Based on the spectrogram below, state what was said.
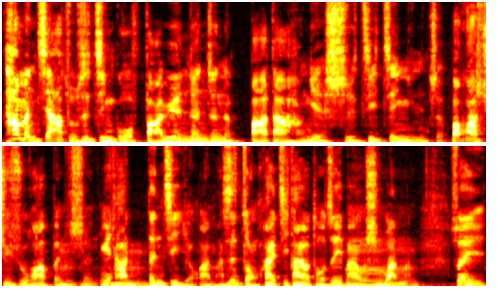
他们家族是经过法院认证的八大行业实际经营者，包括许淑华本身，因为他登记有案嘛，是总会计，他要投资一百五十万嘛，所以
